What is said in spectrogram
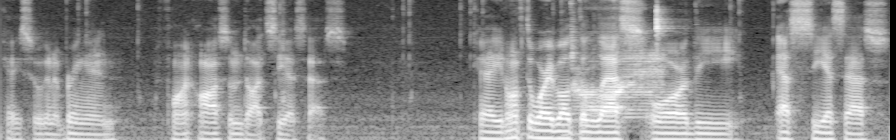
Okay, so we're going to bring in fontawesome.css. Okay, you don't have to worry about the less or the SCSS.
